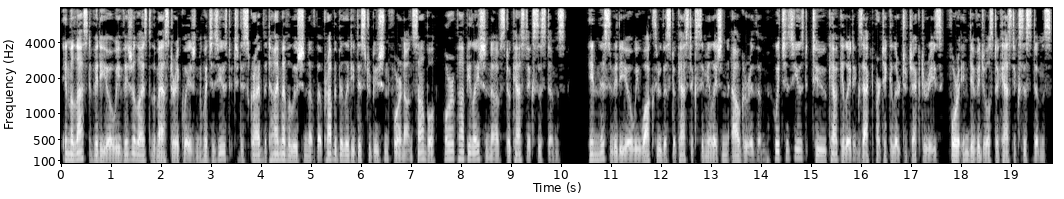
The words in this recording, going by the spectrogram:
In the last video, we visualized the master equation, which is used to describe the time evolution of the probability distribution for an ensemble or a population of stochastic systems. In this video, we walk through the stochastic simulation algorithm, which is used to calculate exact particular trajectories for individual stochastic systems.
